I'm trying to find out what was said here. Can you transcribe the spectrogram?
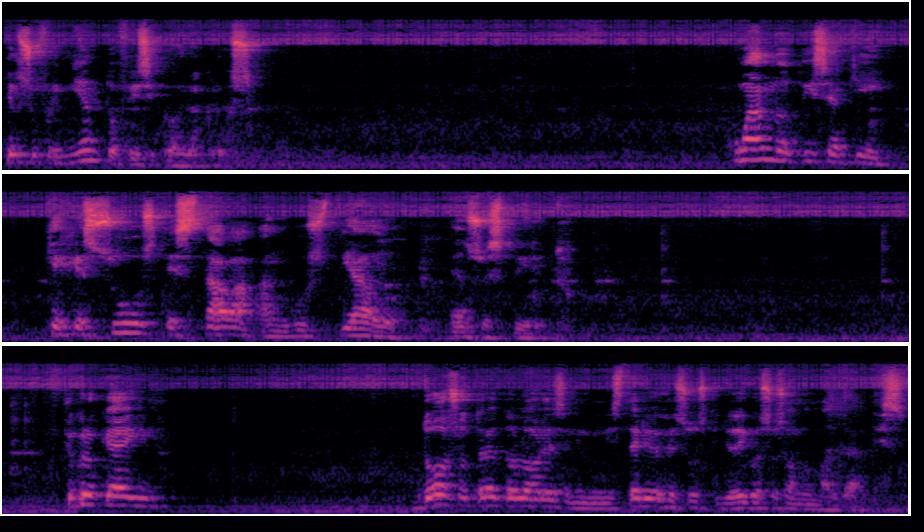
que el sufrimiento físico de la cruz. Juan nos dice aquí que Jesús estaba angustiado en su espíritu. Yo creo que hay dos o tres dolores en el ministerio de Jesús que yo digo esos son los más grandes.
